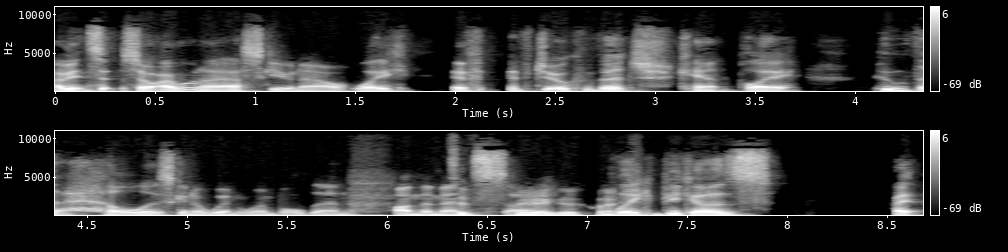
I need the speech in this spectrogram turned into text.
I mean, so, so I want to ask you now, like, if if Djokovic can't play, who the hell is going to win Wimbledon on the men's side? Like, because I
